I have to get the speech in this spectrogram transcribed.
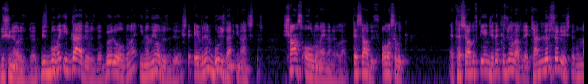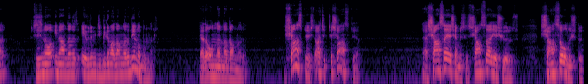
düşünüyoruz diyor. Biz bunu iddia ediyoruz diyor. Böyle olduğuna inanıyoruz diyor. İşte evrim bu yüzden inançtır. Şans olduğuna inanıyorlar. Tesadüf, olasılık. E, tesadüf deyince de kızıyorlar. Ya kendileri söylüyor işte bunlar. Sizin o inandığınız evrimci bilim adamları değil mi bunlar? Ya da onların adamları. Şans diyor işte açıkça şans diyor. Ya şansa yaşamışız. Şansa yaşıyoruz. Şansa oluştuk.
